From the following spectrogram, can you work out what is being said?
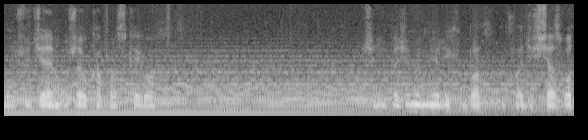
Bo już widziałem orzełka polskiego. Czyli będziemy mieli chyba 20 zł.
